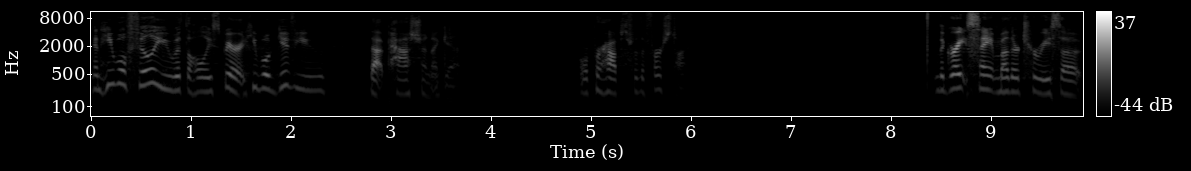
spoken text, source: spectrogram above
And He will fill you with the Holy Spirit. He will give you that passion again, or perhaps for the first time. The great Saint Mother Teresa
